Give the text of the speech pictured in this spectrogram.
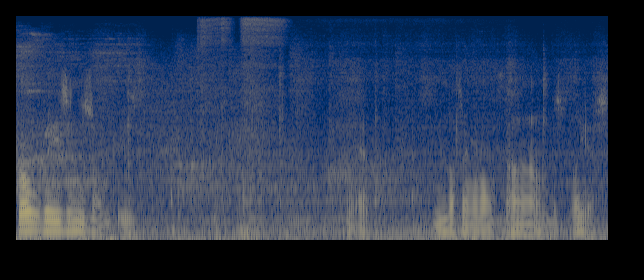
Crawlways and zombies. Yeah, nothing wrong with that, in the slightest.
